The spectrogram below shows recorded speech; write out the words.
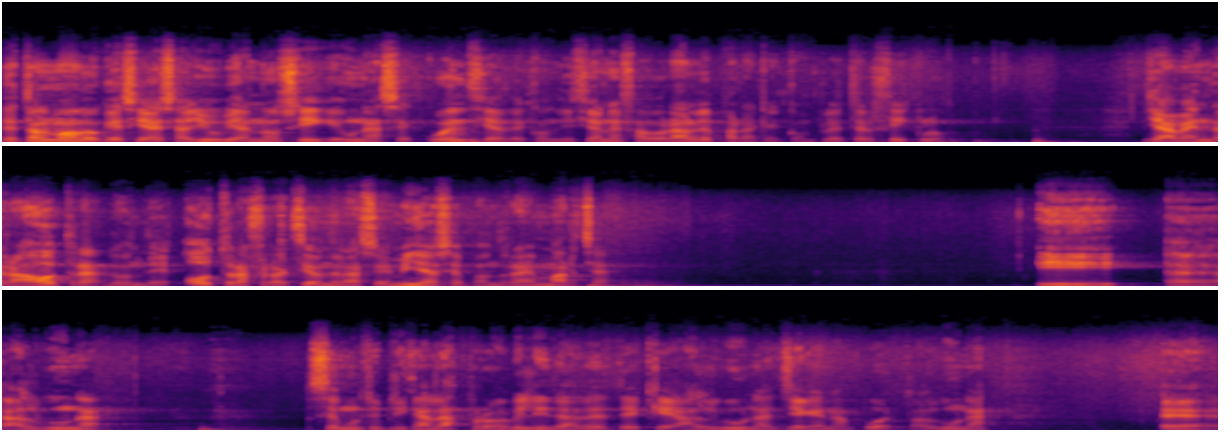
De tal modo que si a esa lluvia no sigue una secuencia de condiciones favorables para que complete el ciclo, ya vendrá otra, donde otra fracción de las semillas se pondrá en marcha y eh, algunas se multiplican las probabilidades de que algunas lleguen a puerto, algunas eh,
